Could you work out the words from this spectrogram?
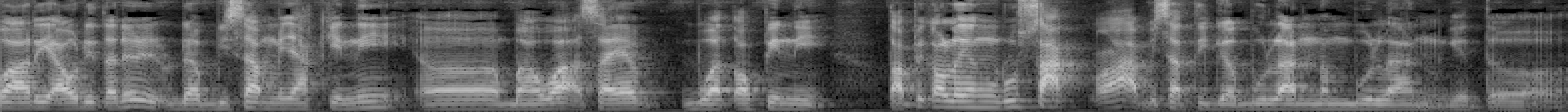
hari audit tadi udah bisa meyakini uh, bahwa saya buat opini tapi kalau yang rusak, wah bisa tiga bulan, enam bulan gitu.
